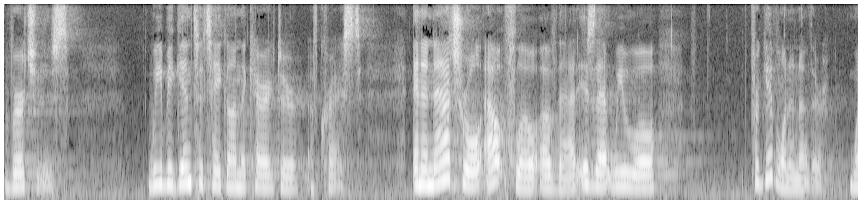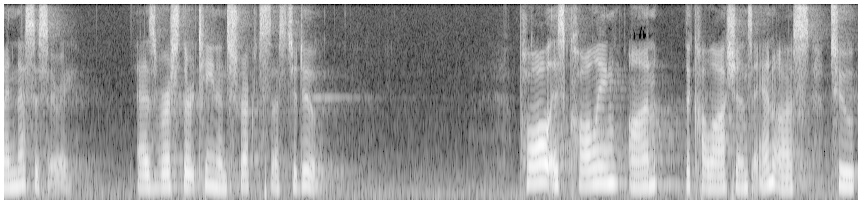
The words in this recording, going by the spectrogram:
virtues, we begin to take on the character of Christ. And a natural outflow of that is that we will forgive one another when necessary, as verse 13 instructs us to do. Paul is calling on the Colossians and us to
